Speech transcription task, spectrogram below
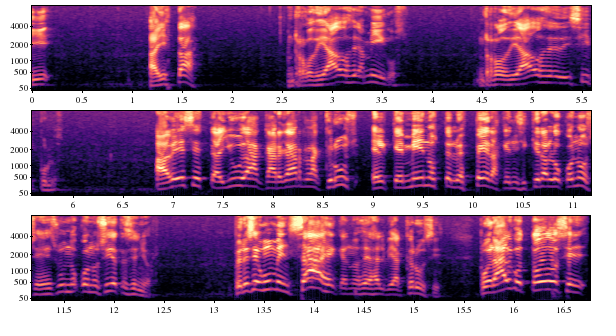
Y ahí está, rodeados de amigos, rodeados de discípulos. A veces te ayuda a cargar la cruz el que menos te lo esperas, que ni siquiera lo conoces. Jesús no conocía a este Señor. Pero ese es un mensaje que nos deja el Via Crucis. Por algo todo se,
